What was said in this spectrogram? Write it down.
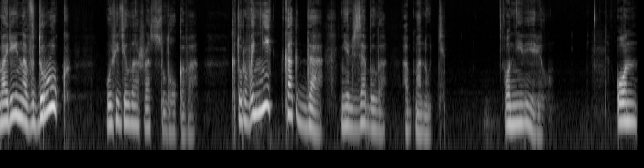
Марина вдруг увидела Разлогова, которого никогда нельзя было обмануть. Он не верил. Он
